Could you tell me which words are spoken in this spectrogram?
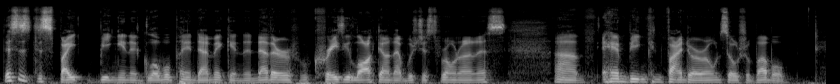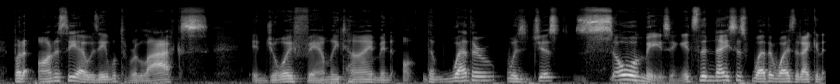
this is despite being in a global pandemic and another crazy lockdown that was just thrown on us, um, and being confined to our own social bubble. But honestly, I was able to relax enjoy family time and uh, the weather was just so amazing. It's the nicest weather-wise that i can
